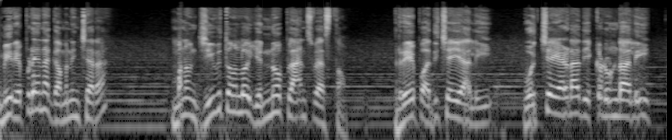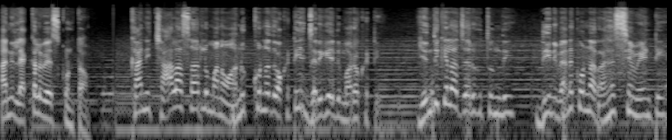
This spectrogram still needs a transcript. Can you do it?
మీరెప్పుడైనా గమనించారా? మనం జీవితంలో ఎన్నో ప్లాన్స్ వేస్తాం. రేపు అది చేయాలి వచ్చే ఏడాది ఇక్కడ ఉండాలి అని లెక్కలు వేసుకుంటాం. కానీ చాలాసార్లు మనం అనుకున్నది ఒకటి జరిగేది మరొకటి. ఎందుకిలా జరుగుతుంది? దీని వెనకున్న రహస్యం ఏంటి?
